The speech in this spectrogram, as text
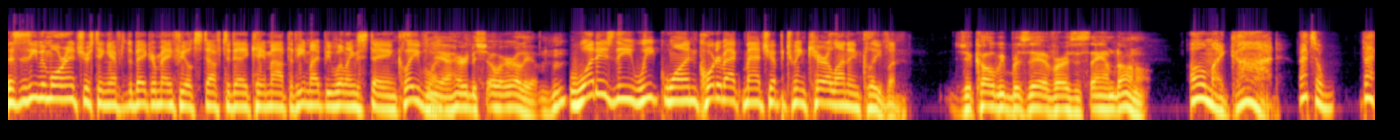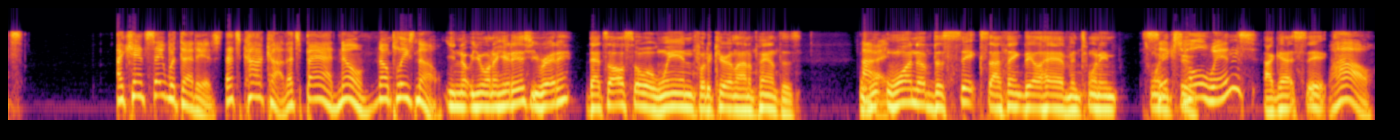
This is even more interesting after the Baker Mayfield stuff today came out that he might be willing to stay in Cleveland. yeah, I heard the show earlier. hmm What is the week one quarterback matchup between Carolina and Cleveland? Jacoby Brissett versus Sam Darnold. Oh my God, that's a that's. I can't say what that is. That's caca. That's bad. No, no, please no. You know, you want to hear this? You ready? That's also a win for the Carolina Panthers. Right. One of the six I think they'll have in 2022. Six whole wins. I got six. Wow.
